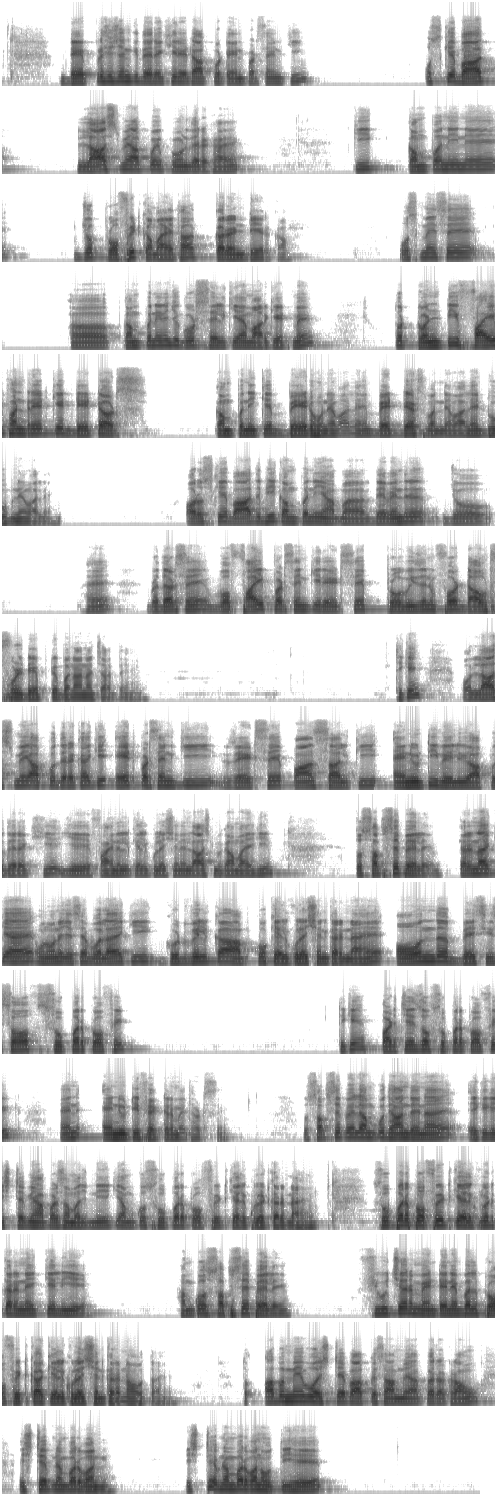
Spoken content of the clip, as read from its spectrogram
डेप्रिसिएशन की दे रखी रेट आपको टेन परसेंट की। उसके बाद लास्ट में आपको एक पॉइंट दे रखा है कि कंपनी ने जो प्रॉफिट कमाया था करंट ईयर का, उसमें से कंपनी ने जो गुड्स सेल किया है मार्केट में तो 2500 के डेटर्स कंपनी के बेड होने वाले हैं बेड डेट्स बनने वाले हैं, डूबने वाले हैं। और उसके बाद भी कंपनी देवेंद्र जो है ब्रदर्स हैं, वो फाइव परसेंट की रेट से प्रोविज़न फॉर डाउटफुल डेप्ट बनाना चाहते हैं। ठीक है? और लास्ट में आपको दे रखा है कि एट परसेंट की रेट से पाँच साल की एन्यूटी वैल्यू आपको दे रखी है। ये फाइनल कैलकुलेशन है लास्ट में काम आएगी। तो सबसे पहले करना क्या है? उन्होंने जैसे बोला है कि गुडविल का आपको कैलकुलेशन करना है on the basis of super profit ठीक है? Purchase of super profit and annuity factor method से। तो सबसे पहले हमको ध्यान देना है, एक एक स्टेप यहाँ पर समझनी है कि हमको सुपर प्रॉफिट कैलकुलेट करना है। सुपर प्रॉफिट कैलकुलेट करने के लिए हमको सबसे पहले फ्यूचर मेंटेनेबल प्रॉफिट का कैलकुलेशन करना होता है। तो अब मैं वो स्टेप आपके सामने यहाँ पर रख रहा हूँ। Step number one step number one होती है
